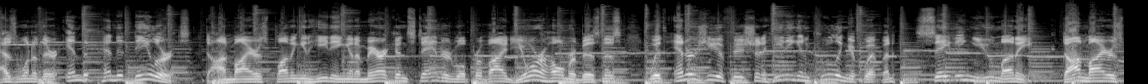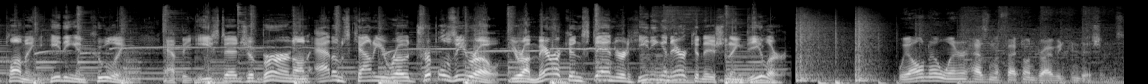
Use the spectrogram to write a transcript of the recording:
as one of their independent dealers. Don Myers Plumbing and Heating and American Standard will provide your home or business with energy efficient heating and cooling equipment, saving you money. Don Myers Plumbing, Heating and Cooling at the east edge of Berne on Adams County Road Triple Zero, your American Standard heating and air conditioning dealer. We all know winter has an effect on driving conditions.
